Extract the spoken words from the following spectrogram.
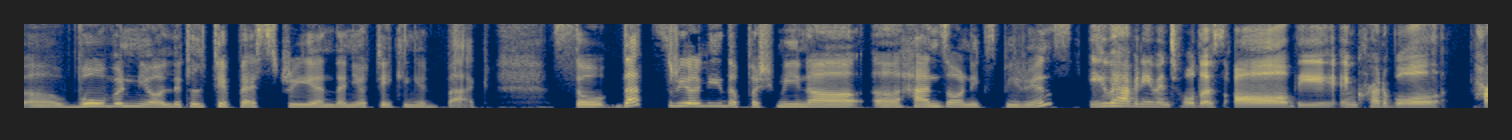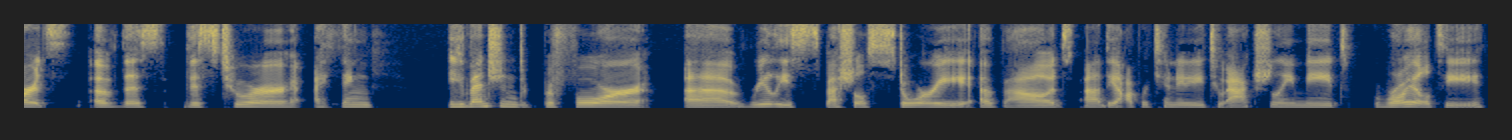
uh, woven your little tapestry and then you're taking it back. So that's really the pashmina uh, hands-on experience. You haven't even told us all the incredible parts of this this tour. I think you mentioned before a really special story about uh, the opportunity to actually meet royalty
